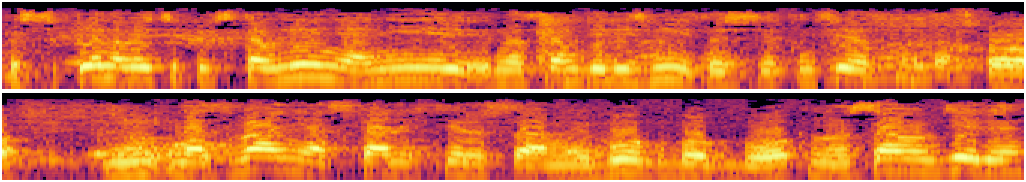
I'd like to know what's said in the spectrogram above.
постепенно эти представления, они на самом деле изменились. То есть это интересно, да, что названия остались те же самые, Бог, Бог, Бог, но на самом деле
